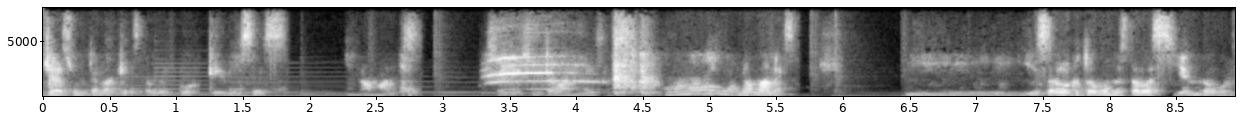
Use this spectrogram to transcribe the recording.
ya es un tema que está porque dices, no mames, es un tema no mames. Y es algo que todo el mundo estaba haciendo, güey.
